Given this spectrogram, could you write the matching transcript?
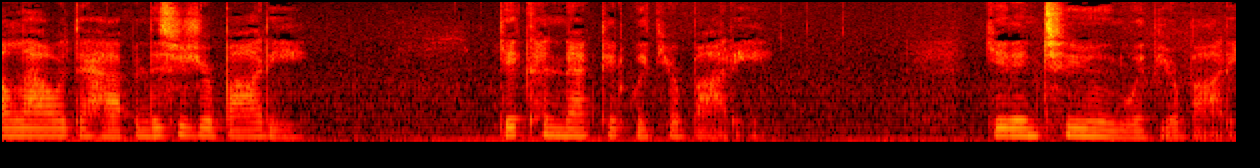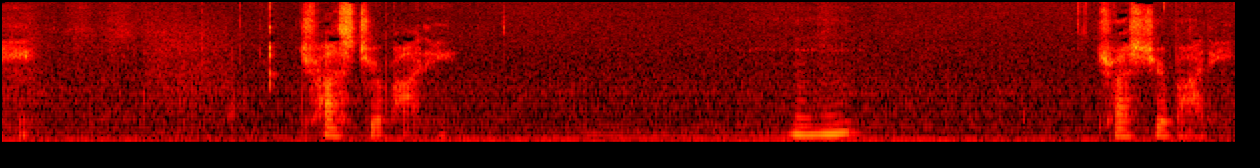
Allow it to happen. This is your body. Get connected with your body. Get in tune with your body. Trust your body. Mm-hmm. Trust your body.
